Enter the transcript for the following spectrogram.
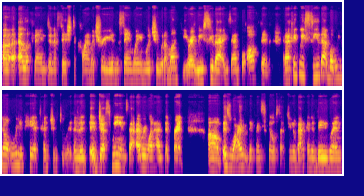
an elephant and a fish to climb a tree in the same way in which you would a monkey, right? We see that example often. And I think we see that, but we don't really pay attention to it. And it, it just means that everyone has different um, is wide with different skill sets. You know, back in the day when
